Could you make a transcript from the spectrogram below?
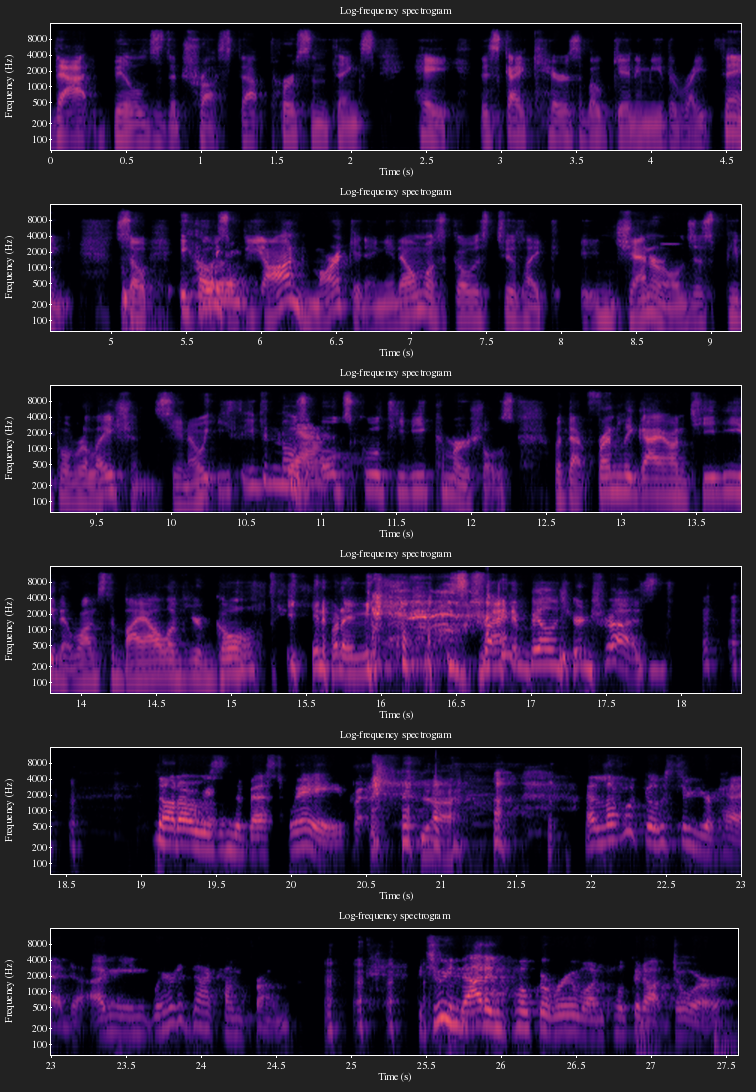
that builds the trust. That person thinks, hey, this guy cares about getting me the right thing. So it totally. goes beyond marketing. It almost goes to like in general, just people relations, you know, even those yeah. old school TV commercials with that friendly guy on TV that wants to buy all of your gold. you know what I mean? He's trying to build your trust. not always in the best way, but yeah. I love what goes through your head. I mean, where did that come from? Between that and Polkaroo on Polka Dot Door,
